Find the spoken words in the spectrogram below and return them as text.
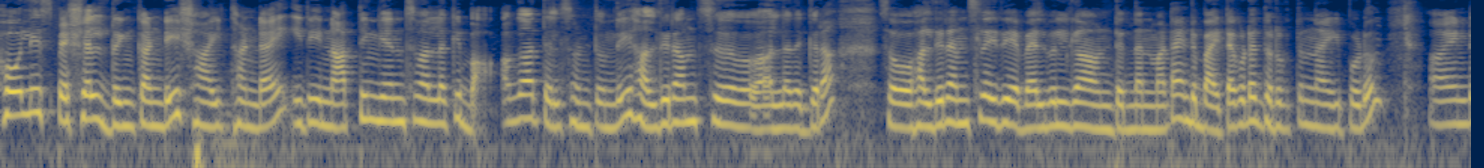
హోలీ స్పెషల్ డ్రింక్ అండి షాయి థండాయ్ ఇది నార్త్ ఇండియన్స్ వాళ్ళకి బాగా తెలిసి ఉంటుంది హల్దీరామ్స్ వాళ్ళ దగ్గర. సో హల్దీరామ్స్లో ఇది అవైలబుల్గా ఉంటుందన్నమాట. అండ్ బయట కూడా దొరుకుతున్నాయి ఇప్పుడు. అండ్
